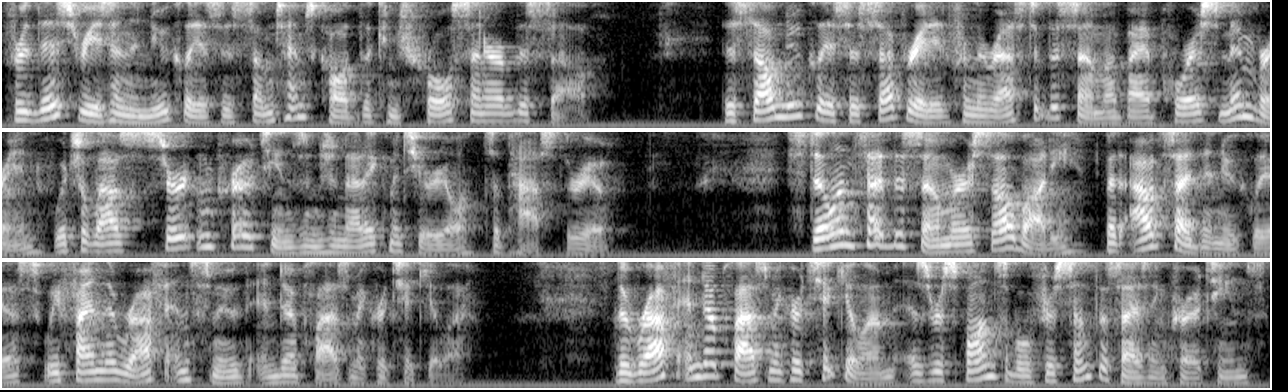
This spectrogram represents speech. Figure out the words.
For this reason, the nucleus is sometimes called the control center of the cell. The cell nucleus is separated from the rest of the soma by a porous membrane, which allows certain proteins and genetic material to pass through. Still inside the soma or cell body, but outside the nucleus, we find the rough and smooth endoplasmic reticula. The rough endoplasmic reticulum is responsible for synthesizing proteins,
